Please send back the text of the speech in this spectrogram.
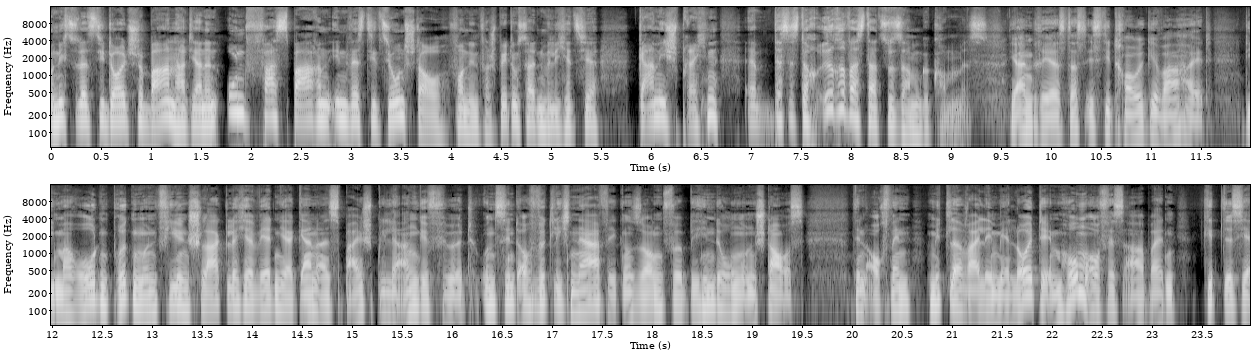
Und nicht zuletzt die Deutsche Bahn hat ja einen unfassbaren Investitionsstau. Von den Verspätungszeiten will ich jetzt hier gar nicht sprechen. Äh, das ist doch irre, was da zusammengekommen ist. Ja, Andreas, das ist die traurige Wahrheit. Die maroden Brücken und vielen Schlaglöcher werden ja gern als Beispiele angeführt und sind auch wirklich nervig und sorgen für Behinderungen und Staus. Denn auch wenn mittlerweile mehr Leute im Homeoffice arbeiten, gibt es ja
